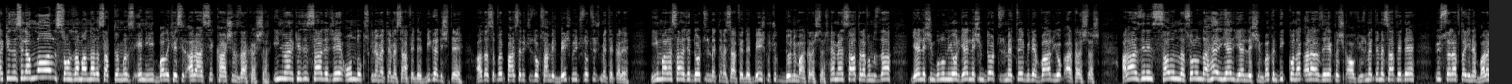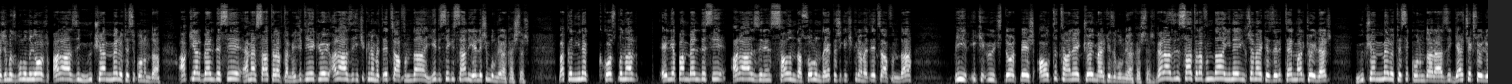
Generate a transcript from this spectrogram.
Herkese selamlar. Son zamanlarda sattığımız en iyi Balıkesir arazisi karşınızda arkadaşlar. İl merkezi sadece 19 kilometre mesafede. Bigadiş'te Ada 0 parsel 391 5333 metrekare. İmara sadece 400 metre mesafede. 5,5 dönüm arkadaşlar. Hemen sağ tarafımızda yerleşim bulunuyor. Yerleşim 400 metre bile var yok arkadaşlar. Arazinin sağında solunda her yer yerleşim. Bakın dik konak araziye yaklaşık 600 metre mesafede. Üst tarafta yine barajımız bulunuyor. Arazi mükemmel ötesi konumda. Akyar beldesi hemen sağ tarafta Mecidiyeköy. Arazi 2 kilometre etrafında 7-8 tane yerleşim bulunuyor arkadaşlar. Bakın yine Kospınar El Yapan beldesi arazinin sağında solunda yaklaşık 2 kilometre etrafında 1, 2, 3, 4, 5, 6 tane köy merkezi bulunuyor arkadaşlar. Ve arazinin sağ tarafında yine ilçe merkezleri, termal köyler, mükemmel ötesi konumda arazi. Gerçek söylüyorum.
